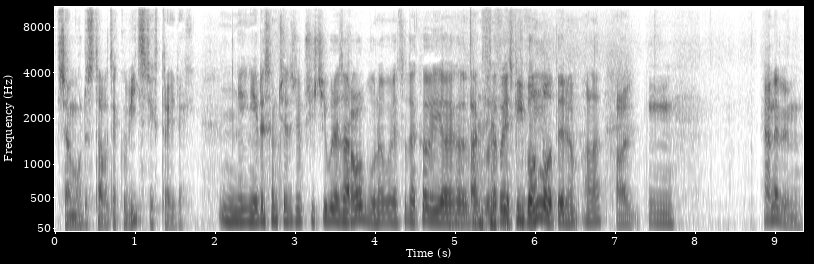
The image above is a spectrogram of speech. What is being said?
Třeba mohl dostávat jako víc v těch tradech. Ně, někde jsem četl, že příští bude za rolbu, nebo něco takového, jako, tak. takový spíš bonmot jenom, ale... Ale mm, já nevím,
